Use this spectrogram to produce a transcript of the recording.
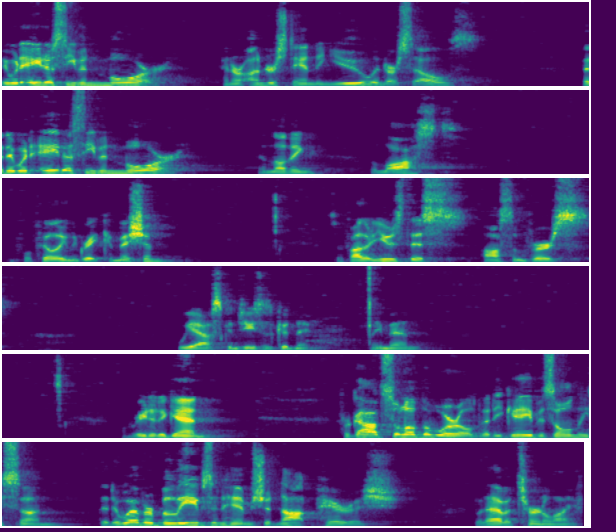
It would aid us even more in our understanding you and ourselves, that it would aid us even more in loving the lost and fulfilling the Great Commission. So, Father, use this awesome verse, we ask in Jesus' good name. Amen. I'll read it again. For God so loved the world that he gave his only Son, that whoever believes in him should not perish, but have eternal life.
